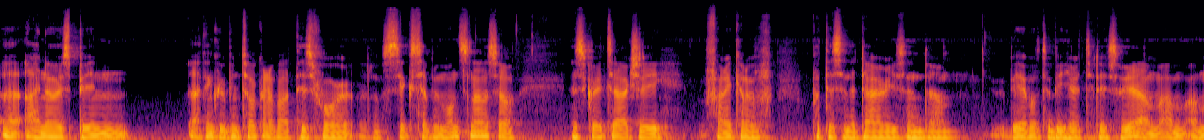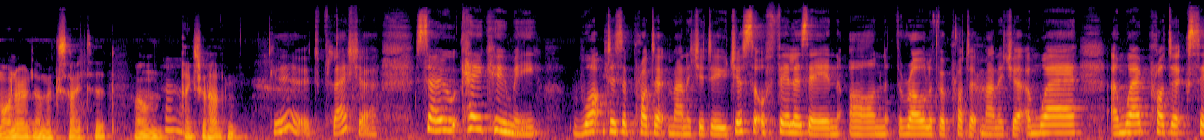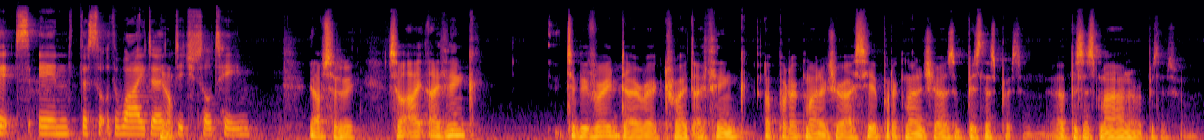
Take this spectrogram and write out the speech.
Uh, I know it's been I think we've been talking about this for six, seven months now. So it's great to actually finally kind of put this in the diaries and um, be able to be here today. So yeah, I'm, I'm, I'm honored. I'm excited. Um, oh, thanks for having me. Good, pleasure. So Kayikunmi, what does a product manager do? Just sort of fill us in on the role of a product manager and where and where product sits in the sort of the wider yeah. digital team. Yeah, absolutely. So I, I think to be very direct, right? I think a product manager, I see a product manager as a business person, a businessman or a businesswoman.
